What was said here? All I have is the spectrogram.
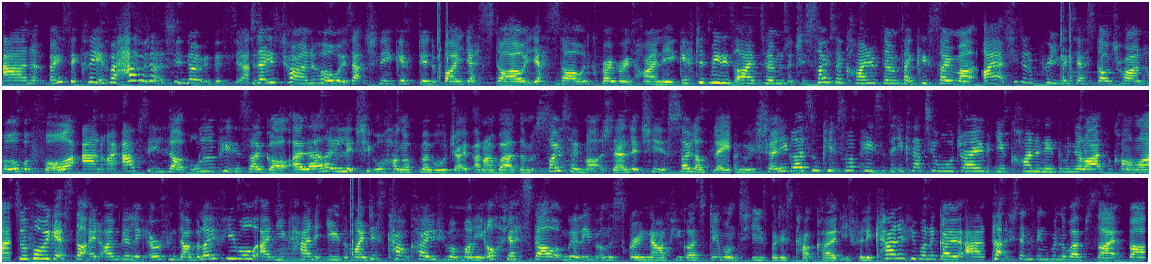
and basically if I haven't actually noted this yet, today's try on haul is actually gifted by YesStyle. Yes Style very very kindly gifted me these items which is so so kind of them, thank you so much. I actually did a previous YesStyle try on haul before and I absolutely love all of the pieces I got. And they're like literally all hung up in my wardrobe and I wear them so so much. They're literally so lovely. I'm going to be showing you guys some cute summer pieces that you can add to your wardrobe. You kind of need them in your life, I can't lie. So before we get started, I'm going to link everything down below for you all and you can use my discount code if you want money off YesStyle. I'm going to leave it on the screen now if you guys do want to use my discount code. You fully can if you want to go and purchase anything from the website. But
